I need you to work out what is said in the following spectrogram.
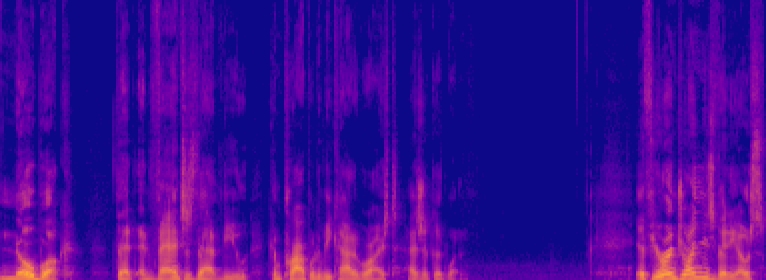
no book that advances that view can properly be categorized as a good one. If you're enjoying these videos,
